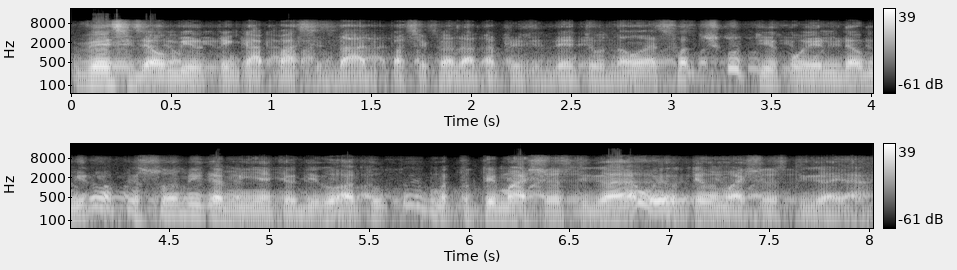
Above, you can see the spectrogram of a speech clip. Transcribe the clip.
Ver se Delmiro tem capacidade para ser candidato a presidente ou não, é só discutir com ele. Delmiro é uma pessoa amiga minha, que eu digo, ó, oh, tu, tu tem mais chance de ganhar ou eu tenho mais chance de ganhar.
